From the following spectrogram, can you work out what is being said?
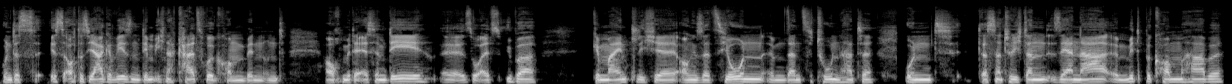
und das ist auch das Jahr gewesen, in dem ich nach Karlsruhe gekommen bin und auch mit der SMD äh, so als über gemeindliche Organisation ähm, dann zu tun hatte und das natürlich dann sehr nah äh, mitbekommen habe,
